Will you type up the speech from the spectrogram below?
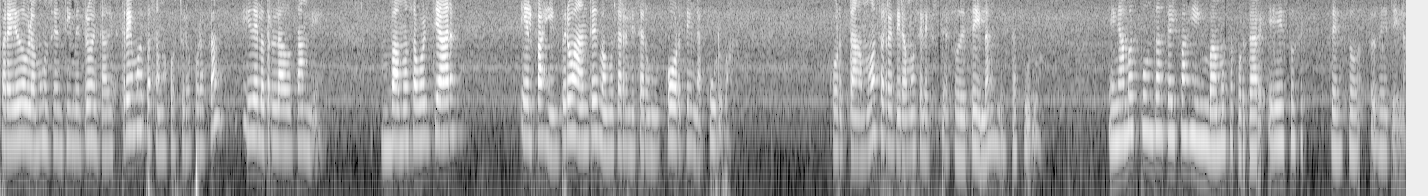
Para ello doblamos un centímetro en cada extremo y pasamos costura por acá y del otro lado también. Vamos a voltear el fajín, pero antes vamos a realizar un corte en la curva. Cortamos, retiramos el exceso de tela de esta curva. En ambas puntas del fajín vamos a cortar esos excesos de tela.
